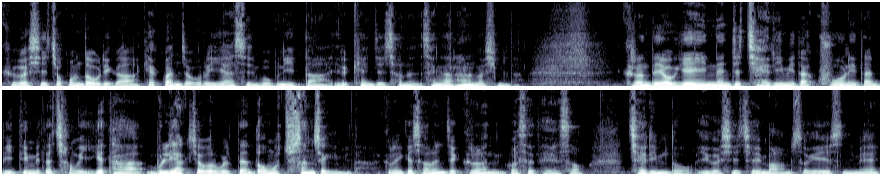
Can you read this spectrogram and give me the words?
그것이 조금 더 우리가 객관적으로 이해할 수 있는 부분이 있다 이렇게 이제 저는 생각을 하는 것입니다. 그런데 여기에 있는 이제 재림이다, 구원이다, 믿음이다, 천국 이게 다 물리학적으로 볼 때 너무 추상적입니다. 그러니까 저는 이제 그런 것에 대해서 재림도 이것이 저희 마음속에 예수님의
